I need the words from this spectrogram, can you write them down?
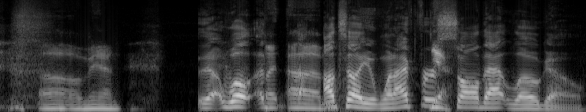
oh man Yeah, well, but uh, um, I'll tell you, when I first yeah. saw that logo,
